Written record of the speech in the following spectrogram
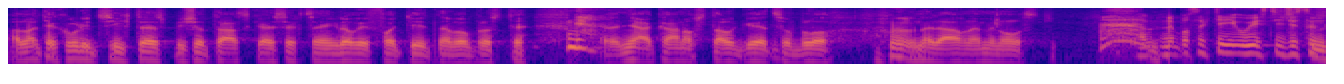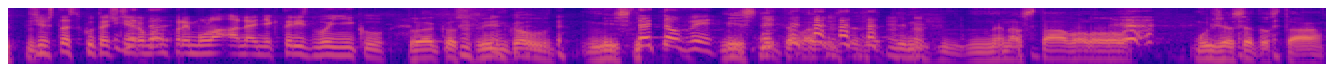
A na těch ulicích to je spíš otázka, jestli chce někdo vyfotit nebo prostě eh, nějaká nostalgie, co bylo v nedávné minulosti. Nebo se chtějí ujistit, že, jste, že jste skutečně že Roman Primula a ne některý z dvojníků. To jako s výjimkou místní, místní televize zatím nenastávalo, ale může se to stát.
